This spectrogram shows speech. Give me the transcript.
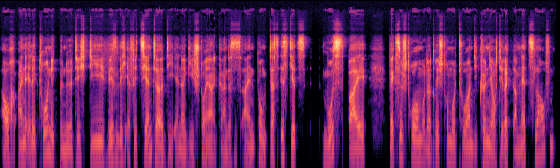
auch eine Elektronik benötigt, die wesentlich effizienter die Energie steuern kann. Das ist ein Punkt. Das ist jetzt muss bei Wechselstrom- oder Drehstrommotoren, die können ja auch direkt am Netz laufen.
